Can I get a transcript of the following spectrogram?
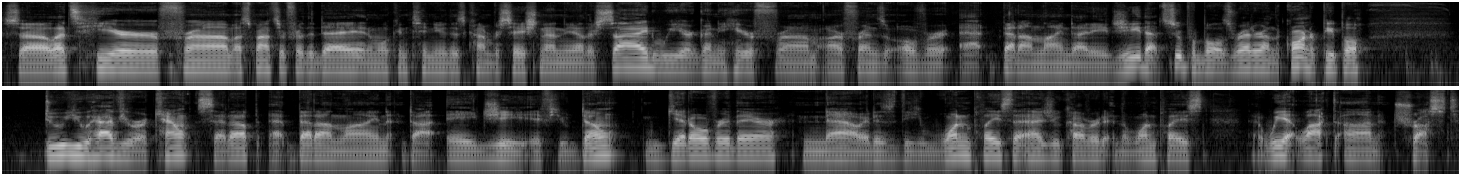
so let's hear from a sponsor for the day, and we'll continue this conversation on the other side. We are going to hear from our friends over at betonline.ag. That Super Bowl is right around the corner, people. Do you have your account set up at betonline.ag? If you don't, get over there now. It is the one place that has you covered and the one place that we at Locked On trust.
